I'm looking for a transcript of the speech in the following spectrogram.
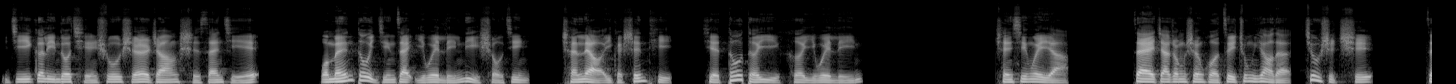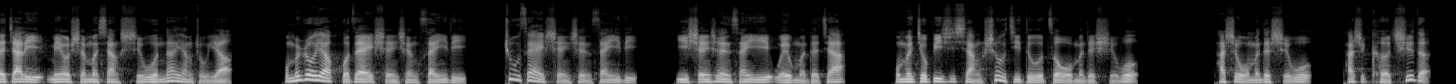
以及哥林多前书十二章十三节：“我们都已经在一位灵里受尽，成了一个身体，且都得以和一位灵。”诚心喂养。在家中生活最重要的就是吃，在家里没有什么像食物那样重要。我们若要活在神圣三一里，住在神圣三一里，以神圣三一为我们的家，我们就必须享受基督做我们的食物。他是我们的食物，他是可吃的，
